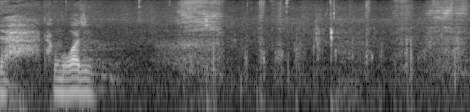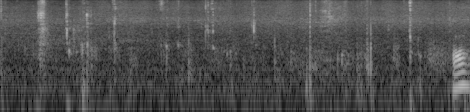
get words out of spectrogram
야, 닭 모가지. 어?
